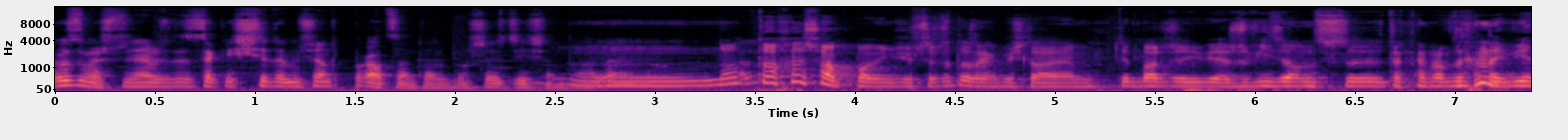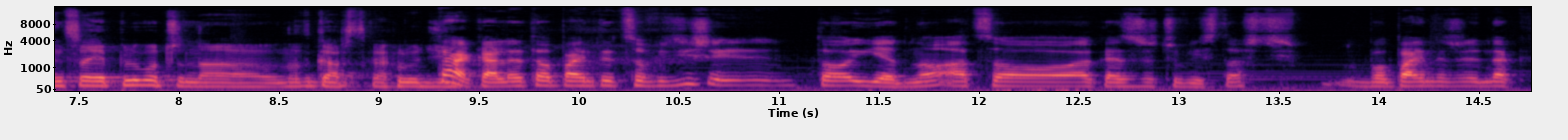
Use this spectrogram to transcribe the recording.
Rozumiesz, myślałem, że to jest jakieś 70% albo 60%, ale... Mm, No ale- trochę szok powiem ci szczerze, to tak myślałem. Tym bardziej, wiesz, widząc y, tak naprawdę najwięcej Apple Watch na nadgarstkach ludzi. Tak, ale to pamiętaj, co widzisz, y, to jedno, a co, jaka jest rzeczywistość, bo pamiętaj, że jednak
